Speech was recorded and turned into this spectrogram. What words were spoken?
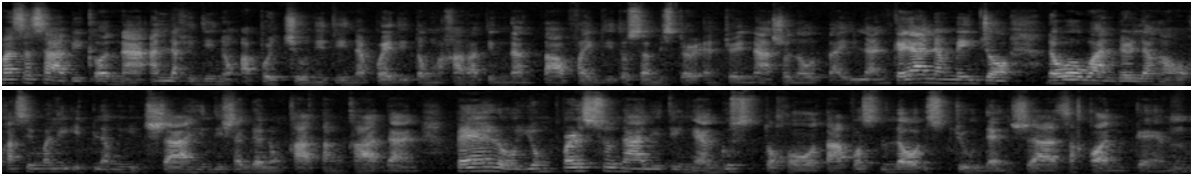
masasabi ko na ang laki din ng opportunity na pwede itong makarating ng top 5 dito sa Mr. International Thailand. Kaya lang medyo nawa-wonder lang ako kasi maliit lang siya, hindi siya ganong katangkadan. Pero yung personality niya gusto ko, tapos law student siya sa Conchem.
